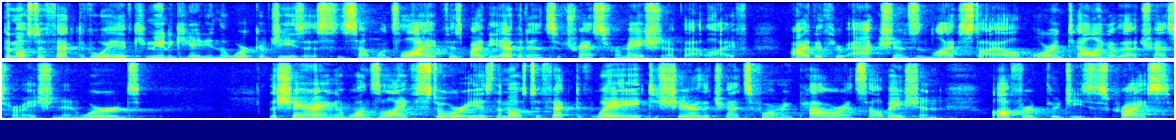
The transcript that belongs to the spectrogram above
The most effective way of communicating the work of Jesus in someone's life is by the evidence of transformation of that life, either through actions and lifestyle or in telling of that transformation in words. The sharing of one's life story is the most effective way to share the transforming power and salvation offered through Jesus Christ.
